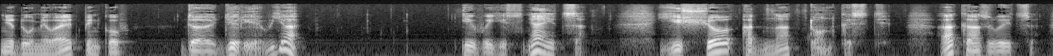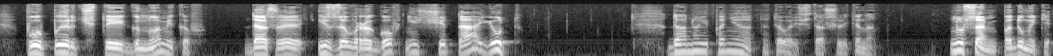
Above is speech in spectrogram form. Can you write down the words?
Недоумевает Пеньков. Да деревья. И выясняется еще одна тонкость. Оказывается, пупырчатые гномиков даже из-за врагов не считают. Да оно и понятно, товарищ старший лейтенант. Ну, сами подумайте,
